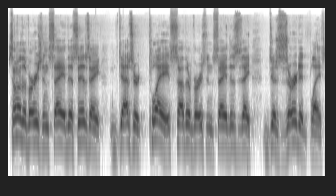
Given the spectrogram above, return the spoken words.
Some of the versions say this is a desert place. Other versions say this is a deserted place.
